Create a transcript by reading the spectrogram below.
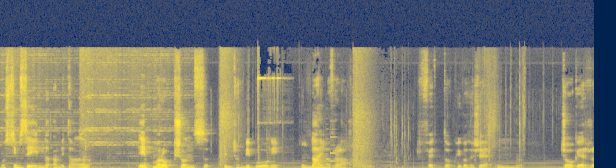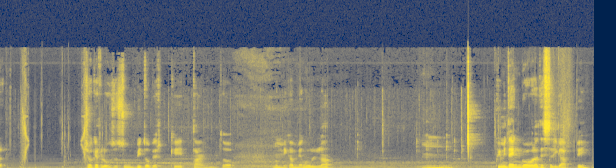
uno Steam Sale a metà. E more options. Entrambi buoni. Un dime fra l'altro. Perfetto. Qui cosa c'è? Un Joker. Joker lo uso subito perché tanto non mi cambia nulla. Mm. Qui mi tengo la testa di Gappi.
